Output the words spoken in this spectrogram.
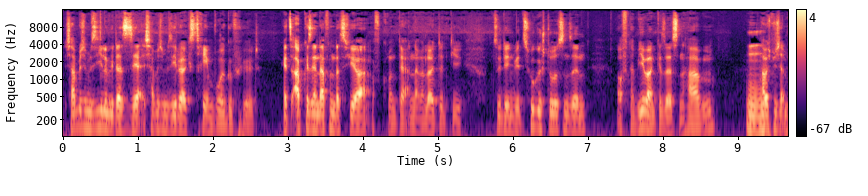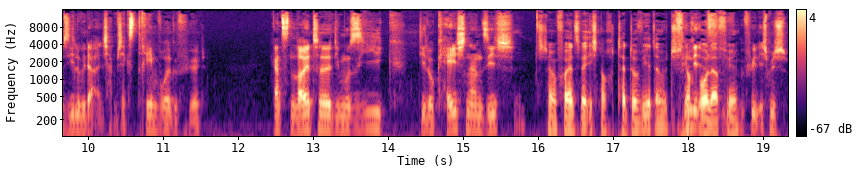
ich habe mich im Silo wieder sehr, ich habe mich im Silo extrem wohl gefühlt. Jetzt abgesehen davon, dass wir aufgrund der anderen Leute, die, zu denen wir zugestoßen sind, auf einer Bierbank gesessen haben, Mhm. habe ich mich am Silo wieder, ich habe mich extrem wohl gefühlt. Ganzen Leute, die Musik, die Location an sich, Stell dir mal vor, jetzt wäre ich noch tätowiert, dann würde ich mich noch wohler fühlen. Fühle ich mich,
